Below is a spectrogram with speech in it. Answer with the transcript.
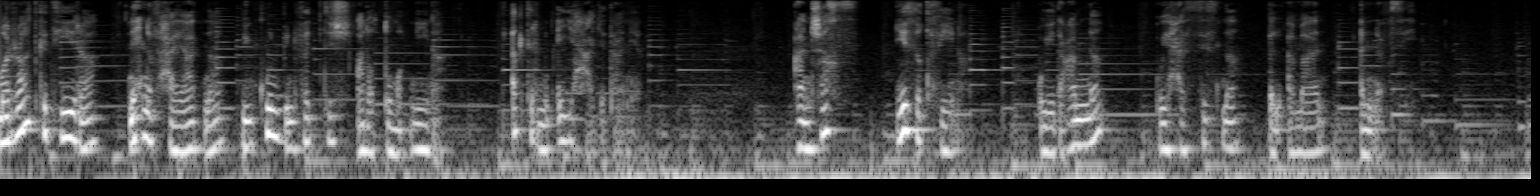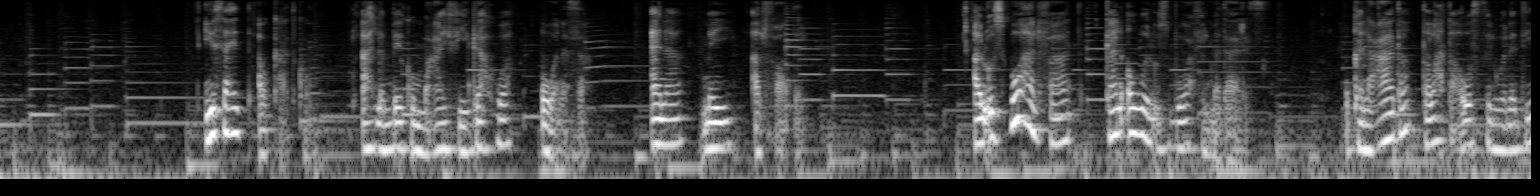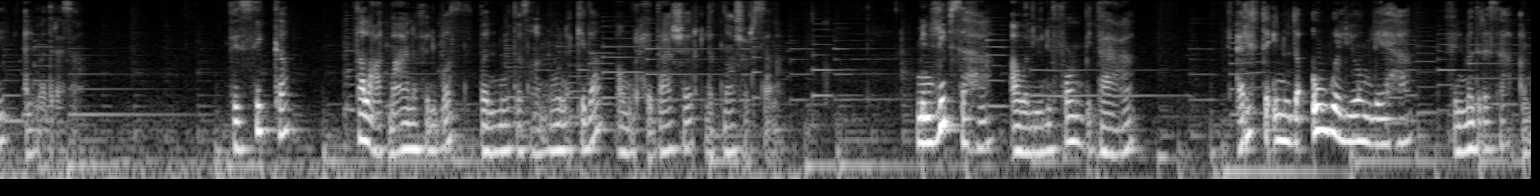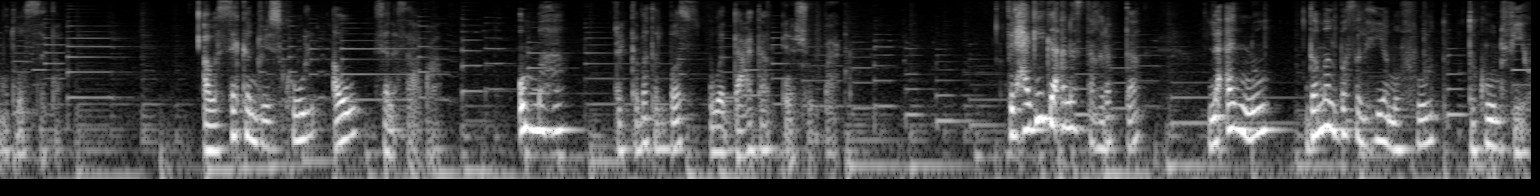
مرات كثيرة نحن في حياتنا بنكون بنفتش عن الطمأنينة أكثر من أي حاجة تانية. عن شخص يثق فينا ويدعمنا ويحسسنا بالأمان النفسي. يسعد أوقاتكم. أهلا بكم معي في قهوة وونسة أنا مي الفاضل. الأسبوع الفات كان أول أسبوع في المدارس. وكالعادة طلعت أوصل ولدي المدرسة. في السكة طلعت معانا في البص بنوتة صغنونة كده عمر 11 ل 12 سنة. من لبسها أو ال uniform بتاعها عرفت إنه ده أول يوم ليها في المدرسة المتوسطة أو ال secondary school أو سنة سابعة. أمها ركبت البص وودعتها من الشباك في الحقيقة أنا استغربت لأنه ده ما البص اللي هي مفروض تكون فيه.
